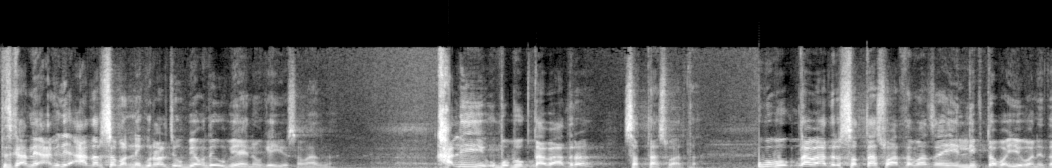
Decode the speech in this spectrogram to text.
त्यस कारणले हामीले आदर्श भन्ने कुरालाई चाहिँ उभ्याउँदै उभ्याएनौँ कि यो समाजमा? खालि उपभोक्तावाद र सत्ता स्वार्थ। उपभोक्तावाद र सत्ता स्वार्थमा चाहिँ लिप्त भइयो भने त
